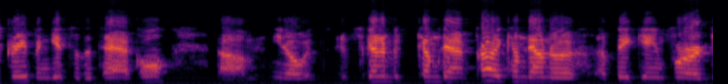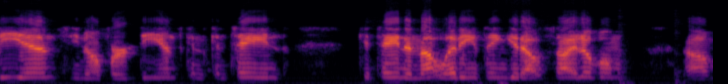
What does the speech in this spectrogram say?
scrape and get to the tackle. Um, you know, it's, it's going to come down, probably come down to a, a big game for our DNs. You know, if our DNs can contain contain and not let anything get outside of them. Um,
